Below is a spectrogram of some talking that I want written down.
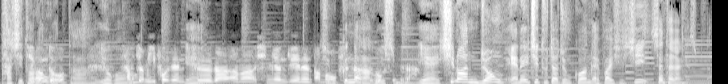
다시 지금도 돌아오겠다. 요거. 3.2%가 아마 10년 뒤에는 아마 끝나가고 있습니다. 예. 신환종 NH투자증권 FICC 센터장이었습니다.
